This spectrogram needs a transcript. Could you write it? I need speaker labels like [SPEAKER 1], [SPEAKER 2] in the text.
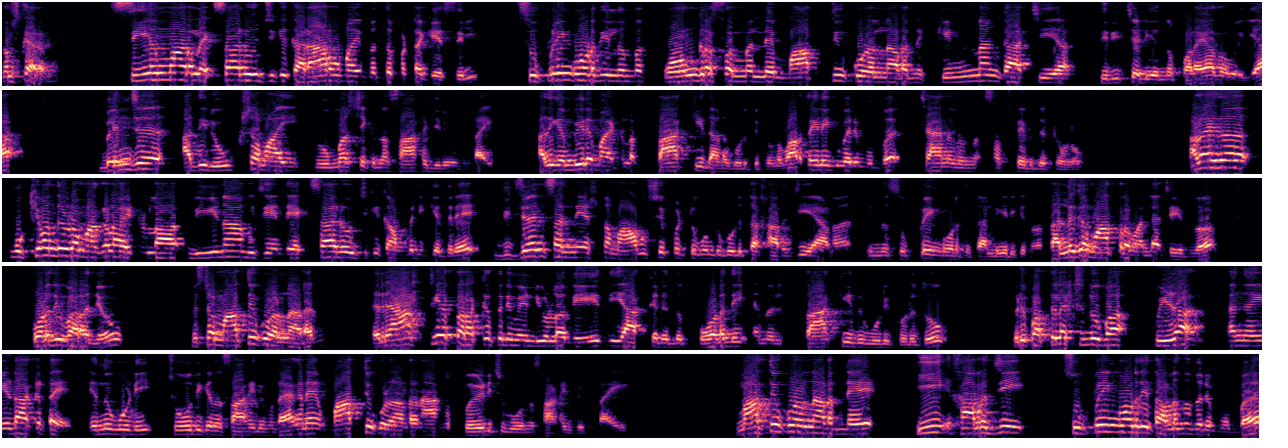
[SPEAKER 1] നമസ്കാരം. C M R ലെക്സാലോജിക്ക് കരാറുമായി ബന്ധപ്പെട്ട കേസിൽ സുപ്രീം കോടതിയിൽ നിന്ന് Congress M L A Mathew കുഴൽനാടന് കിണ്ണം കാച്ചിയ തിരിച്ചടി എന്ന് പറയാതെ വയ്യ. ബെഞ്ച് അതിരൂക്ഷമായി വിമർശിക്കുന്ന സാഹചര്യവും ഉണ്ടായി. അതിഗംഭീരമായിട്ടുള്ള താക്കീതാണ് കൊടുത്തിട്ടുള്ളത്. വാർത്തയിലേക്ക് വരും മുമ്പ് ചാനൽ ഒന്ന് സബ്സ്ക്രൈബ് ചെയ്തിട്ടുള്ളൂ. അതായത് മുഖ്യമന്ത്രിയുടെ മകളായിട്ടുള്ള വീണ വിജയന്റെ എക്സാലോജിക്ക് കമ്പനിക്കെതിരെ വിജിലൻസ് അന്വേഷണം ആവശ്യപ്പെട്ടുകൊണ്ട് കൊടുത്ത ഹർജിയാണ് ഇന്ന് സുപ്രീം കോടതി തള്ളിയിരിക്കുന്നത്. തള്ളുക മാത്രമല്ല ചെയ്തത്. കോടതി പറഞ്ഞു മിസ്റ്റർ മാത്യു കുഴൽനാടൻ രാഷ്ട്രീയ തർക്കത്തിന് വേണ്ടിയുള്ള വേദിയാക്കരുത് കോടതി എന്നൊരു താക്കീത് കൂടി കൊടുത്തു. ഒരു പത്ത് ലക്ഷം രൂപ പിഴ അങ്ങ് ഈടാക്കട്ടെ എന്നുകൂടി ചോദിക്കുന്ന സാഹചര്യമുണ്ടായി. അങ്ങനെ മാത്യു കുഴൽനാടൻ ആകെ പേടിച്ചു പോകുന്ന സാഹചര്യമുണ്ടായി. മാത്യു കുഴൽനാടന്റെ ഈ ഹർജി സുപ്രീം കോടതി തള്ളുന്നതിന് മുമ്പ്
